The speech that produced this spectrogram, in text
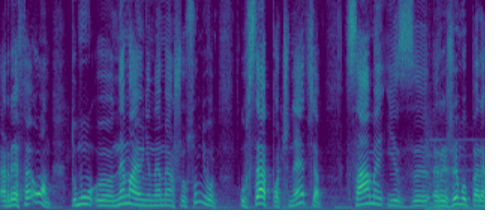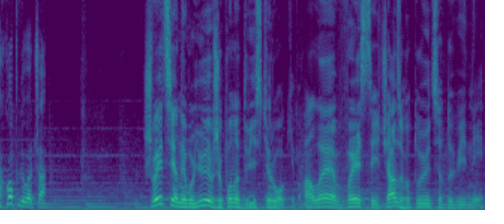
Рефеон. Тому е, не маю ні найменшого сумніву, усе почнеться саме із режиму перехоплювача. Швеція не воює вже понад 200 років, але весь цей час готується до війни.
